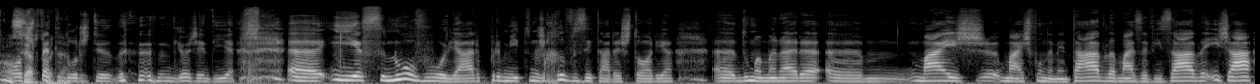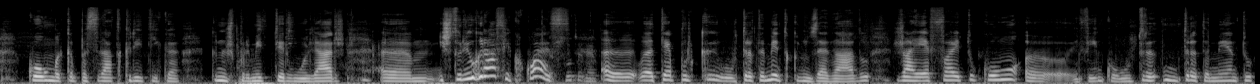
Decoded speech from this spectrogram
aos certo espectadores de, de- de hoje em dia. Ah, e esse novo olhar permite-nos revisitar a história ah, de uma maneira ah, mais, mais fundamentada, mais avisada e já com uma capacidade crítica que nos permite ter um olhar historiográfico, quase. Até porque o tratamento que nos é dado já é feito com, enfim, com tra- um tratamento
